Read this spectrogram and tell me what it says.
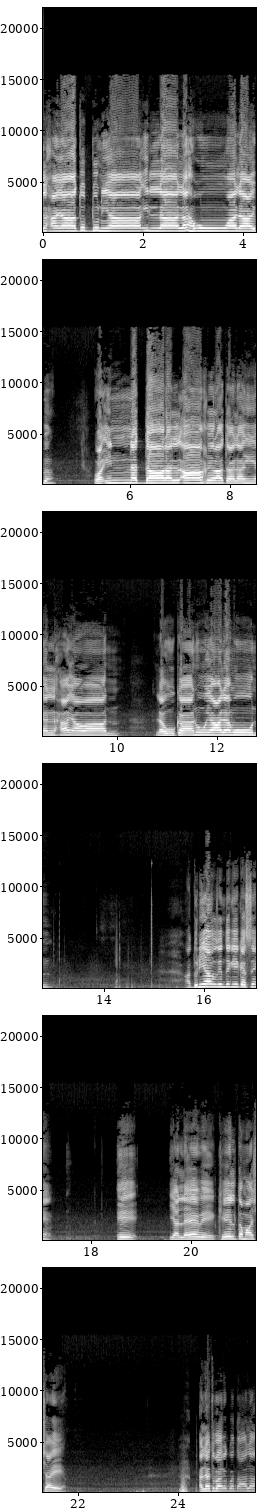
الحياة الدنيا إلا لهو ولعب. وإن الدار الآخرة لهي الحيوان. لو كانوا يعلمون ہاں، دنیا زندگی کیسے؟ اے یا لیوے، کھیل تماشا ہے۔ اللہ تبارک و تعالی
